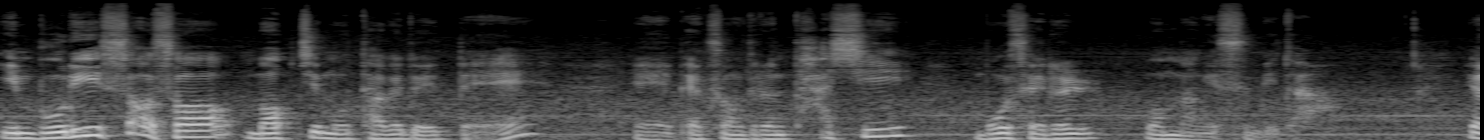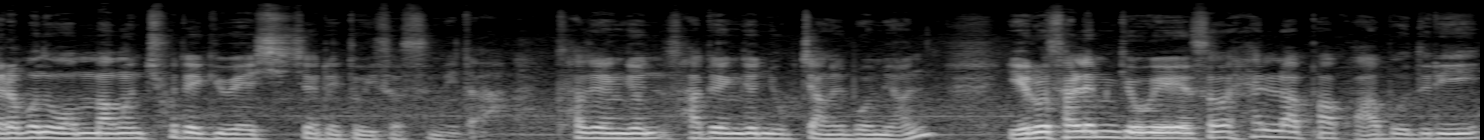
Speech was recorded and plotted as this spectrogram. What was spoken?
이 물이 써서 먹지 못하게 될 때 백성들은 다시 모세를 원망했습니다. 여러분 원망은 초대교회 시절에도 있었습니다. 사도행전, 사도행전 6장을 보면 예루살렘 교회에서 헬라파 과부들이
